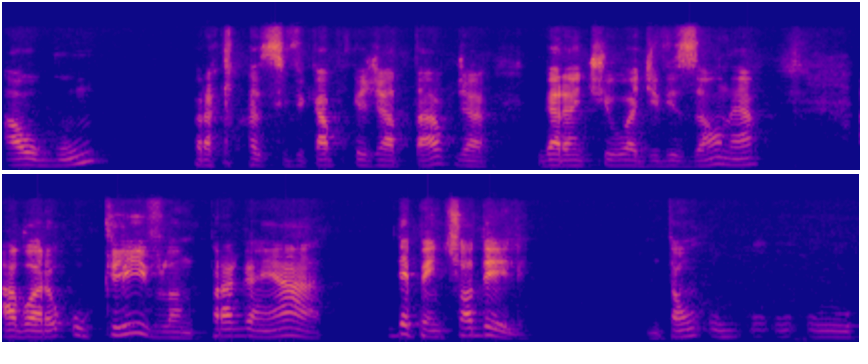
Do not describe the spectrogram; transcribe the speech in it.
algum para classificar porque já está, já garantiu a divisão, né? Agora o Cleveland para ganhar depende só dele. Então o, o,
